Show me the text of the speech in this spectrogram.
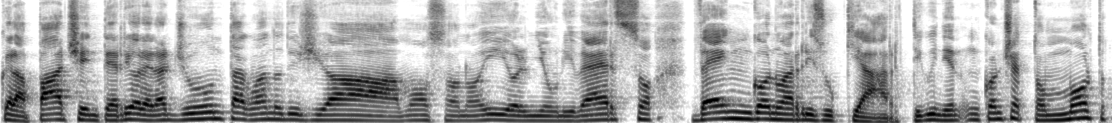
Quella pace interiore raggiunta quando dici "Ah, mo sono io il mio universo", vengono a risucchiarti. Quindi è un concetto molto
